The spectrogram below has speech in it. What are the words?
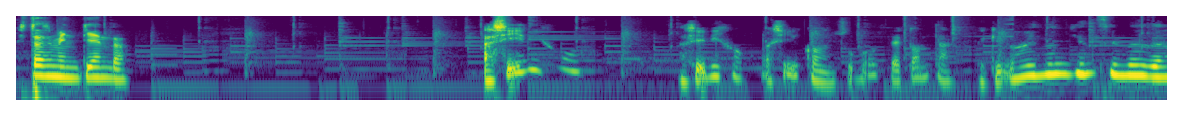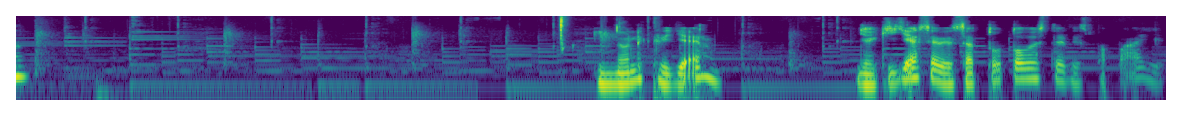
Estás mintiendo. Así dijo. Así dijo. Así con su voz de tonta. De que, ay, no, yo no sé nada. Y no le creyeron. Y aquí ya se desató todo este despapalle.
